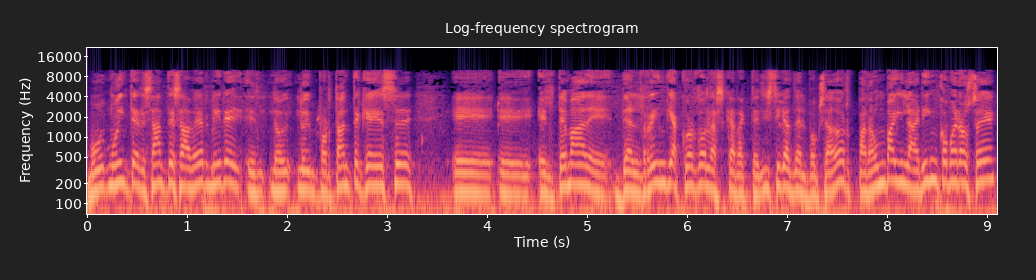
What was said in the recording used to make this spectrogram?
Muy, muy interesante saber, mire, eh, lo, lo importante que es eh, eh, el tema de, del ring de acuerdo a las características del boxeador. Para un bailarín como era usted,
